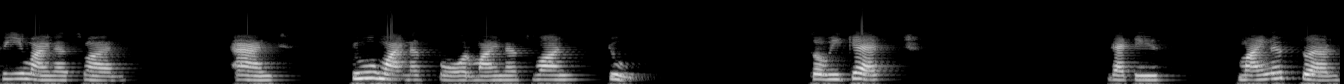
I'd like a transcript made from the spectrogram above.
3 minus 1 and 2 minus 4 minus 1 2. So we get that is minus 12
